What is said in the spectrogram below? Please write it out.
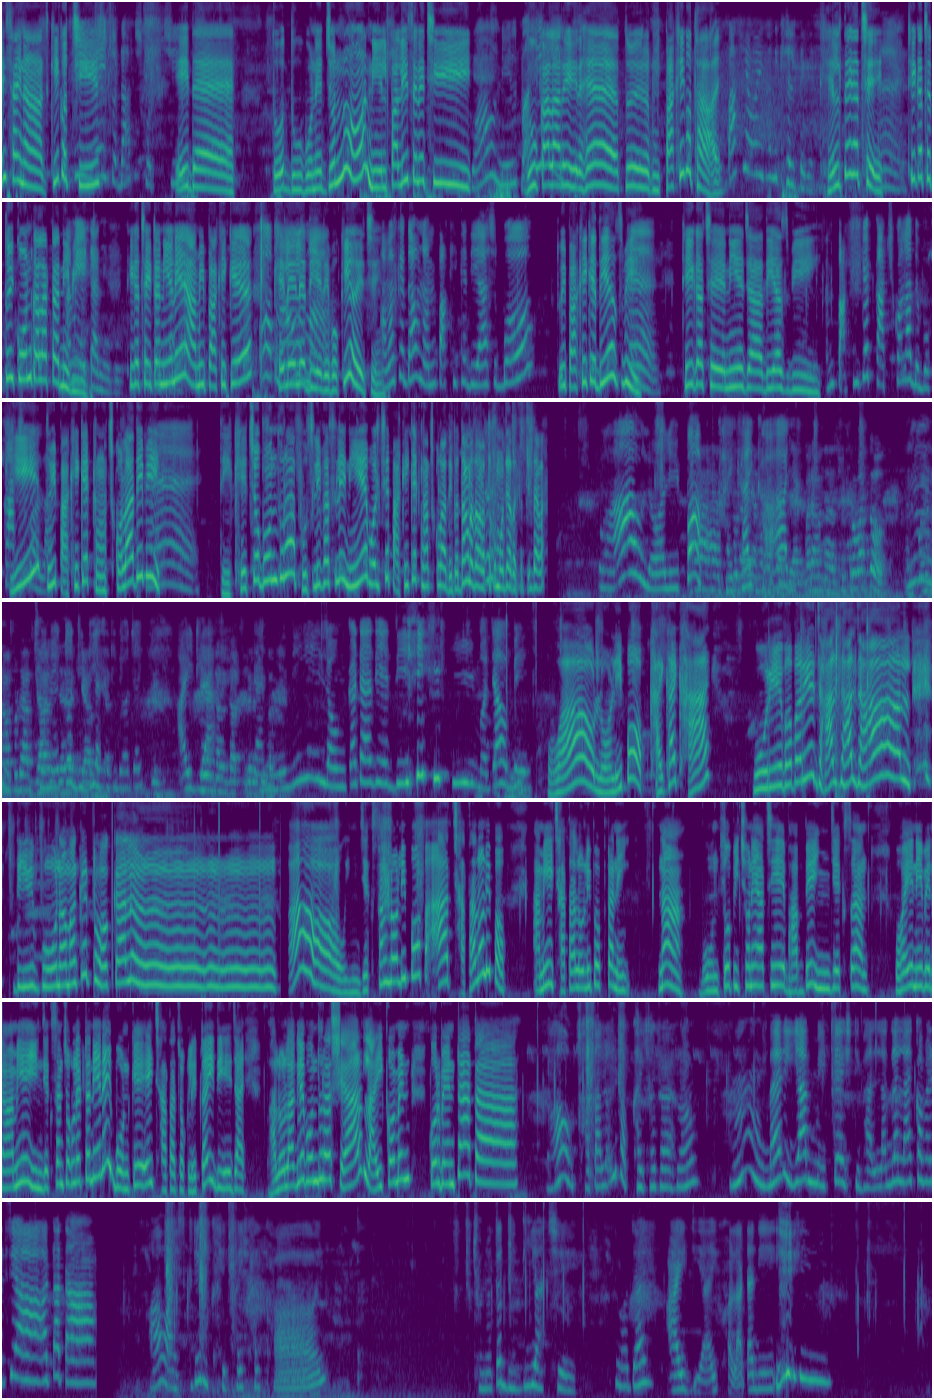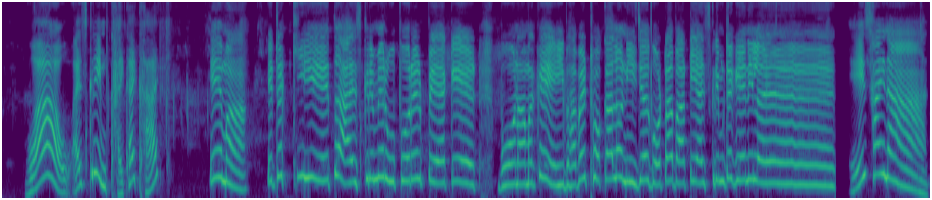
এই সাইনাজ কি করছিস? এই দেখ তোর দু বোনের জন্য নীল পালিশ এনেছি। দু কালারের হ্যাঁ তোর পাখি কোথায়? খেলতে গেছে। হ্যাঁ। ঠিক আছে তুই কোন কালারটা নিবি? ঠিক আছে এটা নিয়ে নে আমি পাখিকে খেলে এলে দিয়ে। দেবো। কি হয়েছে? আমাকে দাও না আমি পাখিকে দিয়ে আসব। তুই পাখিকে দিয়ে আসবি? হ্যাঁ। ঠিক আছে নিয়ে যা দিয়ে আসবি। আমি পাখিকে কাঁচকলা দেবো কি? তুই পাখিকে কাঁচকলা দিবি? হ্যাঁ। দেখেছ বন্ধুরা? ফুসলি ফাসলি নিয়ে বলছে পাখিকে কাঁচকলা দিবে। দাঁড়া দাঁড়া তোকে মজা দেখাচ্ছি দাঁড়া। Wow lollipop. খাই খাই খাই। শুক্রবার তো হুম, তো দিদি আছে কি দেওয়া যায় আইডিয়া নিয়ে লঙ্কাটা দিয়ে দি মজা হবে। Wow lollipop. খাই খাই খাই। ওরে বাবা রে, ঝাল ঝাল ঝাল। দি বোন আমাকে ঠকালো। ওয়াও ইঞ্জেকশন ললিপপ আর ছাতা ললিপপ আমি এই ছাতা ললিপপটা নেই। না, বোন তো পিছনে আছে, ভাববে ইঞ্জেকশন ভয়ে নেবে না, আমি এই ইঞ্জেকশন চকলেটটা নিয়ে নেই, বোনকে এই ছাতা চকলেটটাই দিয়ে যায়। ভালো লাগলে বন্ধুরা শেয়ার লাইক কমেন্ট করবেন। টাটা। ছাতা ললিপপ খাই খাই খাই হুম ভেরি ইয়াম্মি টেস্টি ভালো লাগলে লাইক কমেন্ট শেয়ার টাটা। আও আইসক্রিম খাই খাই খাই খাই। শোনে তো দিদি আছে। মজার আইডিয়া এই খোলাটা দিই। ওয়াও আইসক্রিম খাই খাই খাই। এ মা, এটা কি? এ তো আইসক্রিমের উপরের প্যাকেট বোন আমাকে এইভাবে ঠকালো, নিজে গোটা বাটি আইসক্রিমটা খেয়ে নিলে। এই সাইনাজ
